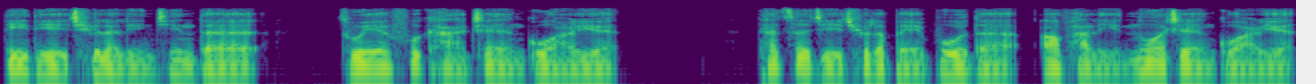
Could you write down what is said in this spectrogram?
弟弟去了邻近的。祖耶夫卡镇孤儿院，他自己去了北部的奥帕里诺镇孤儿院，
